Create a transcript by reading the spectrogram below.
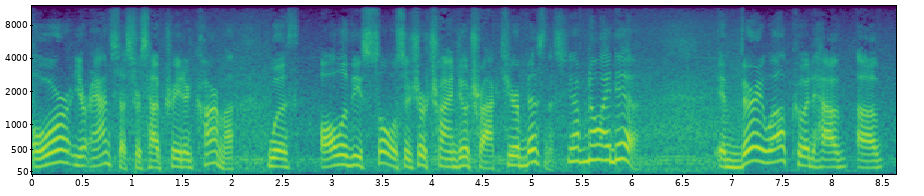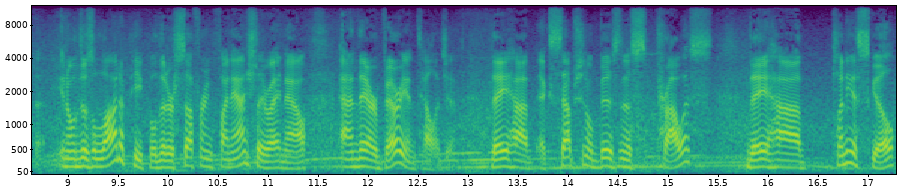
or your ancestors have created karma with all of these souls that you're trying to attract to your business. You have no idea. It very well could have, uh, you know, there's a lot of people that are suffering financially right now and they are very intelligent. They have exceptional business prowess. They have plenty of skill.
